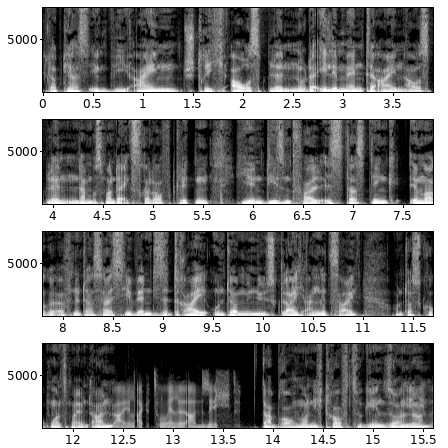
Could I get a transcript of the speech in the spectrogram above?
Ich glaube, die heißt irgendwie ein Strich ausblenden oder Elemente ein ausblenden. Da muss man da extra drauf klicken. Hier in diesem Fall ist das Ding immer geöffnet. Das heißt, hier werden diese drei Untermenüs gleich angezeigt. Und das gucken wir uns mal eben an. Da brauchen wir nicht drauf zu gehen, sondern.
